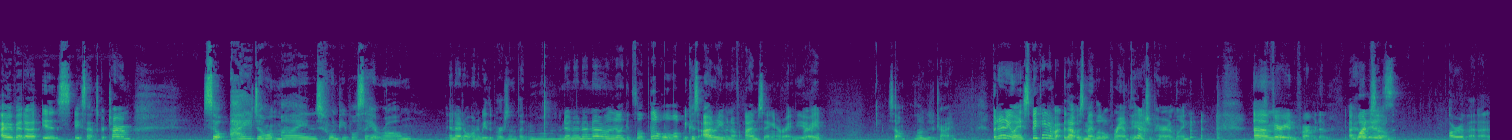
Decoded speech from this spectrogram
Ayurveda is a Sanskrit term. So I don't mind when people say it wrong. And I don't want to be the person that's like, mm, no, no, no, no, no, like it's a little, because I don't even know if I'm saying it right, Yeah. right? So, as long as you're trying. But anyway, speaking of, that was my little rampage, Yeah. apparently. Um, Very informative. I What hope so. is Ayurveda?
